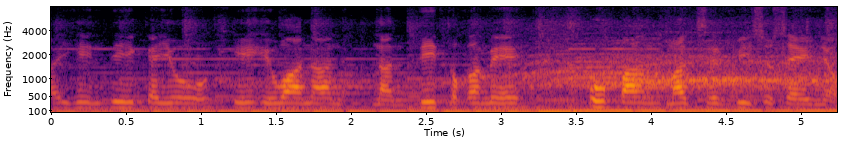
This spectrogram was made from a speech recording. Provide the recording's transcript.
ay hindi kayo iiwanan. Nandito kami upang magserbisyo sa inyo.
